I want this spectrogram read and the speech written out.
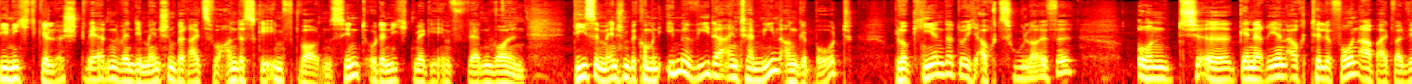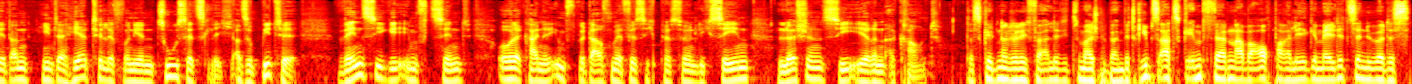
die nicht gelöscht werden, wenn die Menschen bereits woanders geimpft worden sind oder nicht mehr geimpft werden wollen. Diese Menschen bekommen immer wieder ein Terminangebot, blockieren dadurch auch Zuläufe und äh, generieren auch Telefonarbeit, weil wir dann hinterher telefonieren zusätzlich. Also bitte, wenn Sie geimpft sind oder keinen Impfbedarf mehr für sich persönlich sehen, löschen Sie Ihren Account. Das gilt natürlich für alle, die zum Beispiel beim Betriebsarzt geimpft werden, aber auch parallel gemeldet sind über das,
